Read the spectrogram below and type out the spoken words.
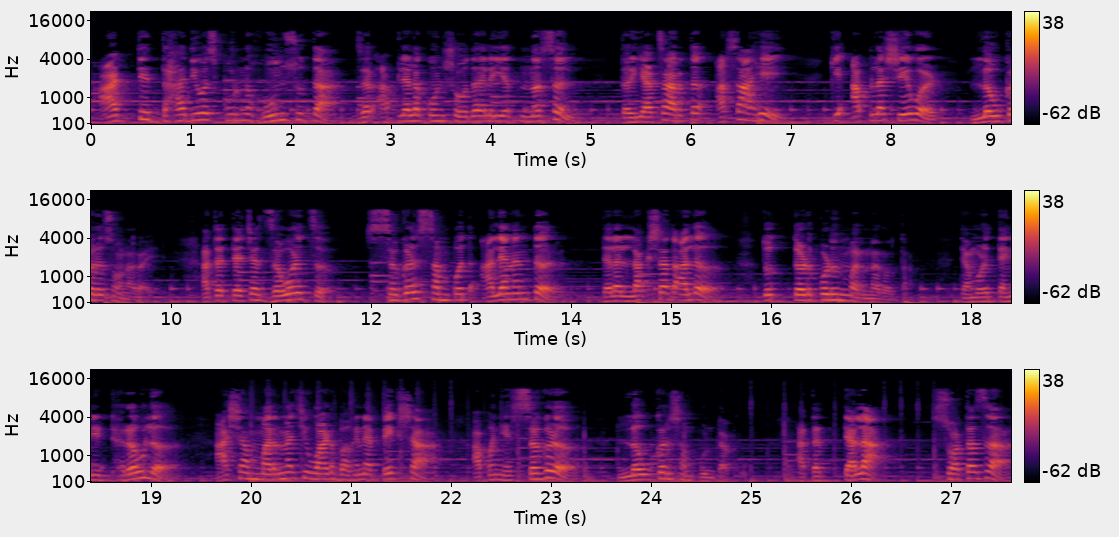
आठ ते दहा दिवस पूर्ण होऊन सुद्धा जर आपल्याला कोण शोधायला येत नसल तर याचा अर्थ असा आहे की आपला शेवट लवकरच होणार आहे. आता त्याच्या जवळचं सगळं संपत आल्यानंतर त्याला लक्षात आलं तो तडपडून मरणार होता. त्यामुळे त्यांनी ठरवलं अशा मरणाची वाट बघण्यापेक्षा आपण हे सगळं लवकर संपून टाकू. आता त्याला स्वतःचा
